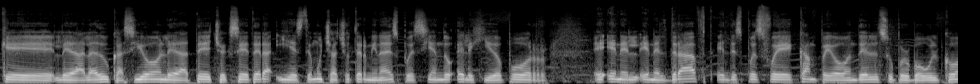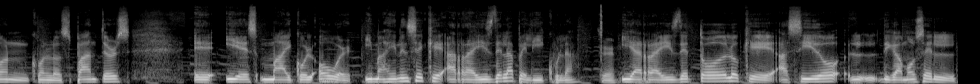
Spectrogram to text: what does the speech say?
que le da la educación, le da techo, etcétera, y este muchacho termina después siendo elegido por eh, en el, en el draft. Él después fue campeón del Super Bowl con, con los Panthers. eh, y es Michael Ower. Imagínense que a raíz de la película Sí. y a raíz de todo lo que ha sido, digamos, el,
